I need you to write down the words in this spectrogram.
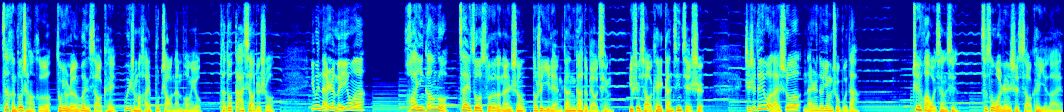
在很多场合，总有人问小 K 为什么还不找男朋友，他都大笑着说：“因为男人没用啊。”话音刚落，在座所有的男生都是一脸尴尬的表情。于是小 K 赶紧解释。只是对于我来说，男人的用处不大。这话我相信。自从我认识小 K 以来，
